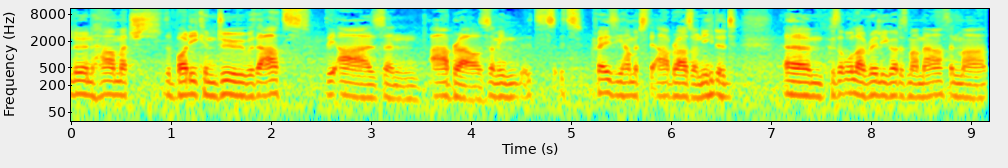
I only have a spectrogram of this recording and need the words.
learn how much the body can do without the eyes and eyebrows. I mean, it's it's crazy how much the eyebrows are needed um, because all I've really got is my mouth and my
